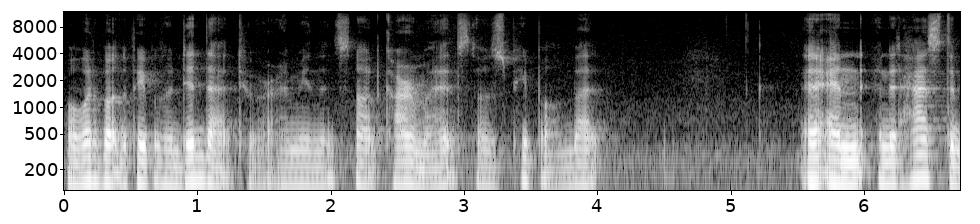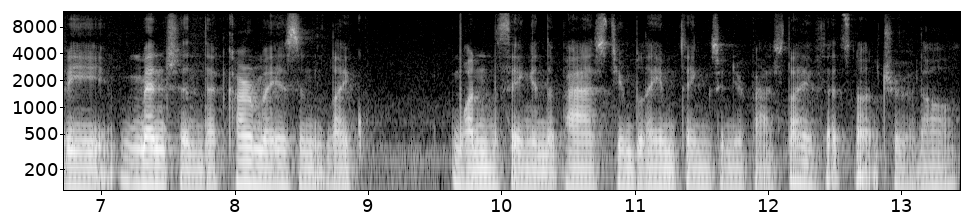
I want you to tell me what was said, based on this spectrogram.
well, what about the people who did that to her? I mean, it's not karma, it's those people. But and and it has to be mentioned that karma isn't like one thing in the past, you blame things in your past life. That's not true at all.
